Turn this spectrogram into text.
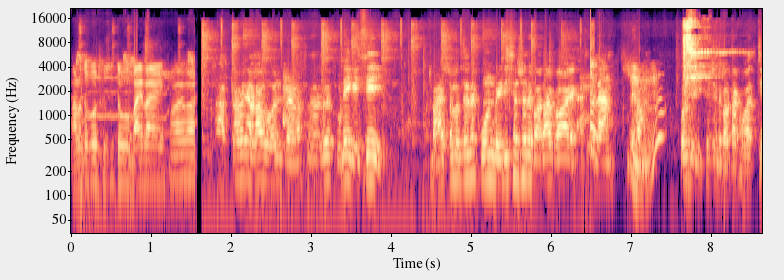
ভালো থাকো, সুস্থ থাকো বাই বাই বাই বাই বল পুড়ে গেছি। ভাই যাতে কোন বেডিসের সাথে কথা কয়? আচ্ছা জান কোন বেডিসের সাথে কথা কওয়াচ্ছে?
